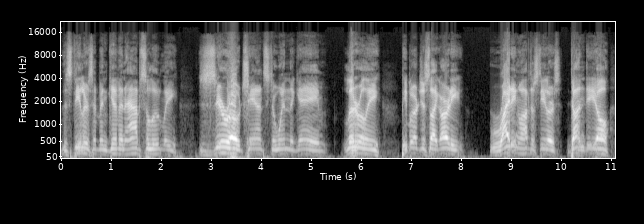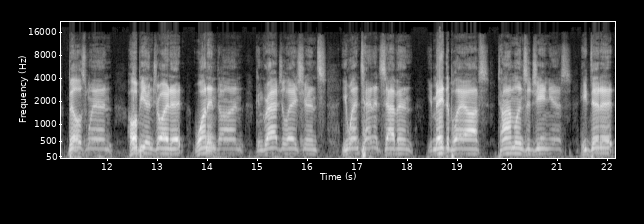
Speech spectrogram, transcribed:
The Steelers have been given absolutely zero chance to win the game. Literally, people are just like already writing off the Steelers. Done deal. Bills win. Hope you enjoyed it. One and done. Congratulations. You went 10 and 7. You made the playoffs. Tomlin's a genius. He did it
